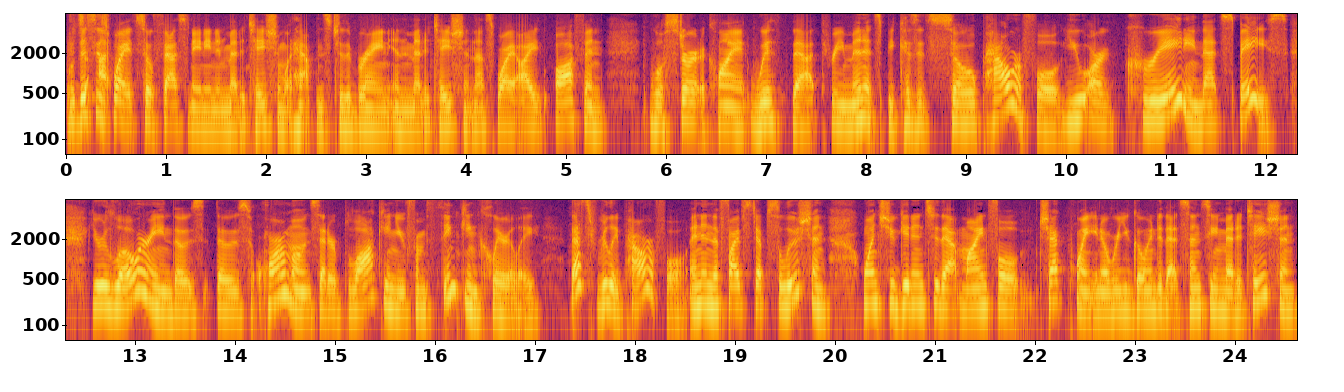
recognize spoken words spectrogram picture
Well, this is why it's so fascinating in meditation what happens to the brain in meditation. That's why I often will start a client with that three minutes because it's so powerful. You are creating that space. You're lowering those those hormones that are blocking you from thinking clearly. That's really powerful. And in the five step solution, once you get into that mindful checkpoint, you know, where you go into that sensing meditation,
